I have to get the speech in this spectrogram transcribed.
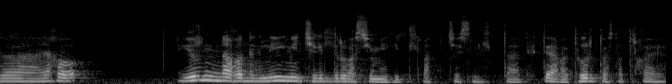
За яг хоо ер нь яг нэг нийгмийн чиглэл рүү бас юм хийж бодож байсан л та. Гэхдээ яг төрд бас тодорхой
